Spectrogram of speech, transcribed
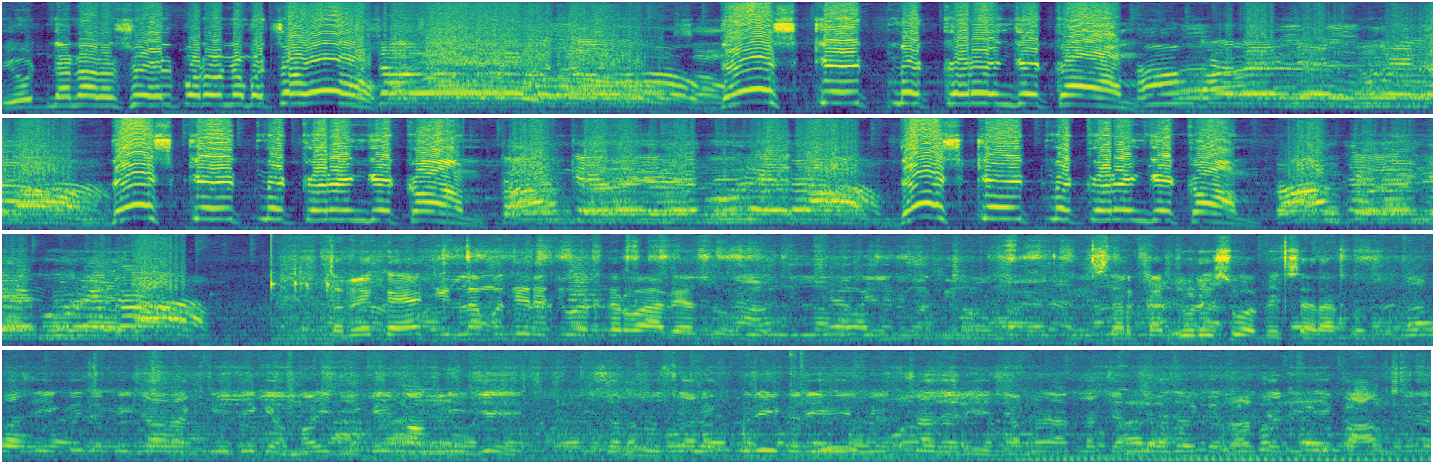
યોજનાના રસોઈ હેલ્પરોને બચાવો देश के हित में करेंगे काम देश के हित में करेंगे काम देश के हित में करेंगे काम તમે કયા જિલ્લામાંથી રજૂઆત કરવા આવ્યા છો? સરકાર જોડે શું અપેક્ષા રાખો છો? એક જ અપેક્ષા રાખીએ છીએ કે અમારી જે કંઈ માંગણી છે એ સંતોષજનક પૂરી કરી એવી અમે ઈચ્છા કરીએ છીએ. અમારે આટલા ચંદ્ર હજાર કર્મચારી જે કામ કરે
